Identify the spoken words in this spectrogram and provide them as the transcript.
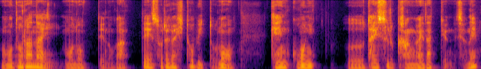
戻らないものっていうのがあって、それが人々の健康に対する考えだっていうんですよね。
